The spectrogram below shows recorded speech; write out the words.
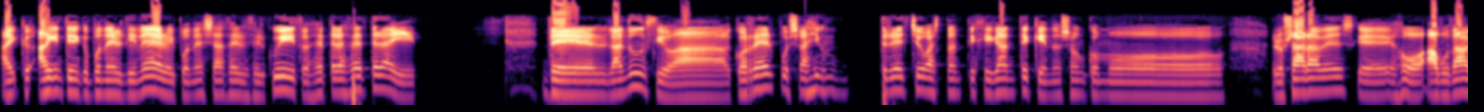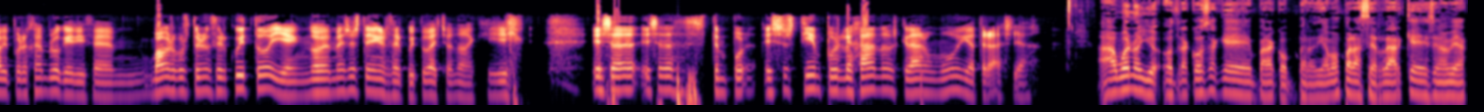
hay que, alguien tiene que poner el dinero y ponerse a hacer el circuito, etcétera, etcétera, y del anuncio a correr, pues hay un trecho bastante gigante que no son como los árabes que, o Abu Dhabi, por ejemplo, que dicen vamos a construir un circuito y en nueve meses tienen el circuito hecho. No, aquí esa, esas esos tiempos lejanos quedaron muy atrás ya. Ah, bueno, y otra cosa que para, digamos, para cerrar, que se me había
